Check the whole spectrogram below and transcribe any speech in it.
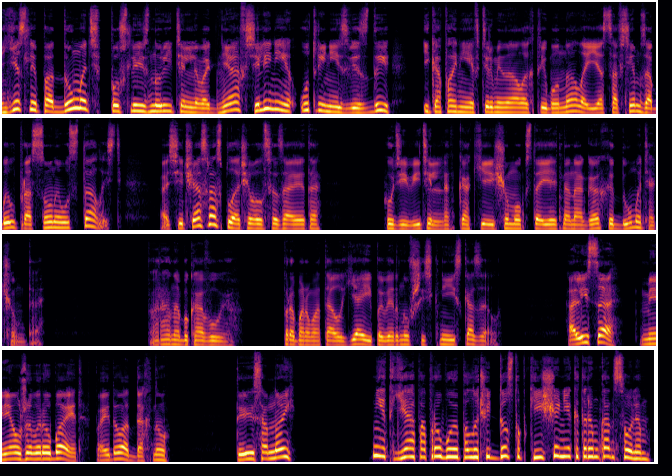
если подумать, после изнурительного дня, вселения утренней звезды и копания в терминалах трибунала я совсем забыл про сон и усталость, а сейчас расплачивался за это. Удивительно, как я еще мог стоять на ногах и думать о чем-то. «Пора на боковую», — пробормотал я и, повернувшись к ней, сказал. «Алиса, меня уже вырубает, пойду отдохну. Ты со мной?» «Нет, я попробую получить доступ к еще некоторым консолям»,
